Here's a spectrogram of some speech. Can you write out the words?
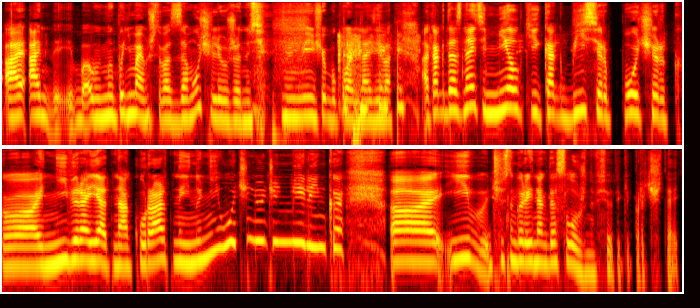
А, а мы понимаем, что вас замучили уже, но еще буквально один. А когда, знаете, мелкий, как бисер, почерк, а, невероятно аккуратный, но не очень-очень миленько, а, и, честно говоря, иногда сложно все-таки прочитать.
